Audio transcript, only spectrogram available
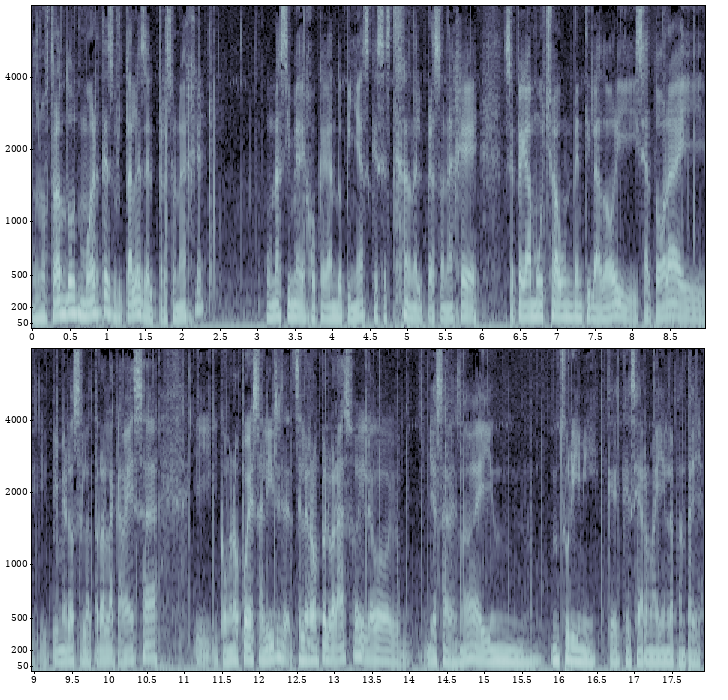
Nos mostraron dos muertes brutales del personaje. Una sí me dejó cagando piñas, que es esta donde el personaje se pega mucho a un ventilador y, se atora y, primero se le atora la cabeza y, como no puede salir se, le rompe el brazo y luego ya sabes, ¿no? Hay un, un surimi que, que se arma ahí en la pantalla.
